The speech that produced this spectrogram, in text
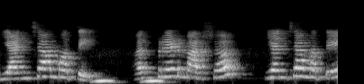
यांच्या मते अल्फ्रेड मार्शल यांच्या मते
